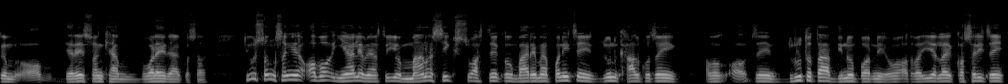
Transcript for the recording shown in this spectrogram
अब धेरै सङ्ख्या बढाइरहेको छ। त्यो सँगसँगै अब यहाँले भने जस्तो यो मानसिक स्वास्थ्यको बारेमा पनि चाहिँ जुन खालको चाहिँ अब चाहिँ द्रुतता दिनुपर्ने हो अथवा यसलाई कसरी चाहिँ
